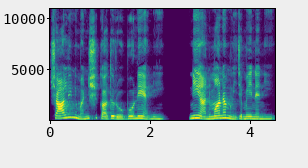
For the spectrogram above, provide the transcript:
శాలిని మనిషి కాదు రోబోనే అని నీ అనుమానం నిజమేనని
